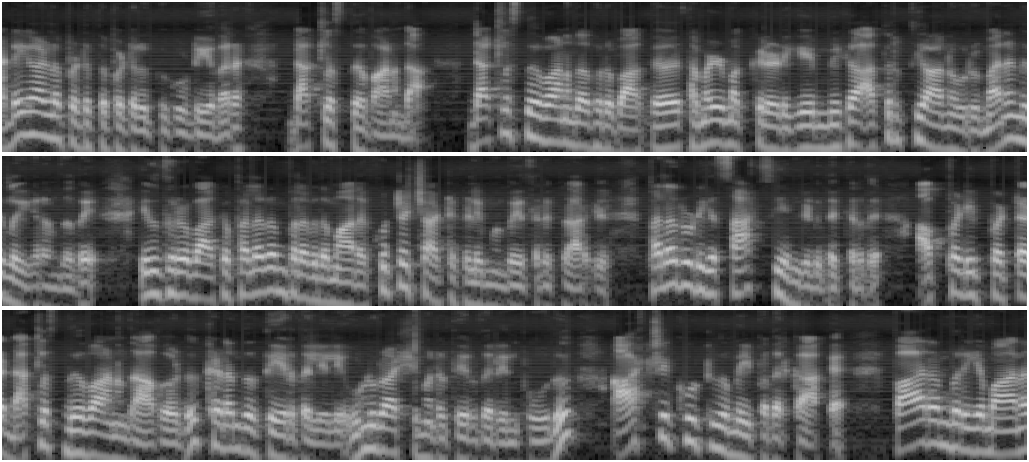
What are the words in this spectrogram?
அடையாளப்படுத்தப்பட்டிருக்கக்கூடியவர் டாக்லஸ் தேவானந்தா. டாக்லஸ் தேவானந்தா தொடர்பாக தமிழ் மக்களிடையே மிக அதிருப்தியான ஒரு மனநிலை இருந்தது. இது தொடர்பாக பலரும் பலவிதமான குற்றச்சாட்டுகளை முன்வைத்திருக்கிறார்கள். பலருடைய சாட்சியங்கள் இருக்கிறது அப்படிப்பட்ட டாக்லஸ் தேவானந்தாவோடு கடந்த தேர்தலில் உள்ளூராட்சி மன்ற தேர்தலின் போது ஆட்சி கூட்டு அமைப்பதற்காக பாரம்பரியமான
